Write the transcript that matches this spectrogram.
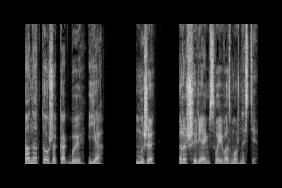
Она тоже как бы я. Мы же расширяем свои возможности.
